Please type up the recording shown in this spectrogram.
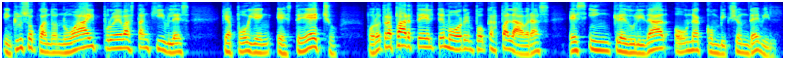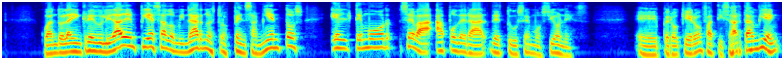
incluso cuando no hay pruebas tangibles que apoyen este hecho. Por otra parte, el temor, en pocas palabras, es incredulidad o una convicción débil. Cuando la incredulidad empieza a dominar nuestros pensamientos, el temor se va a apoderar de tus emociones. Eh, pero quiero enfatizar también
